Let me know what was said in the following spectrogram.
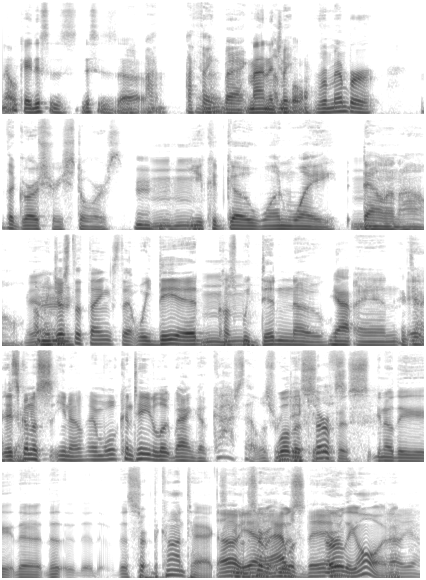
Okay, this is this is. Um, I think back. I mean, manageable. remember the grocery stores? Mm-hmm. You could go one way down an aisle. Yeah. I mean, just the things that we did because we didn't know. Yeah, and it- it's gonna, s- you know, and we'll continue to look back and go, "Gosh, that was really." Well, the surface, you know, the the the the the, sur- the contacts. Oh, you know, yeah, surface that was big. early on. Oh, yeah.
